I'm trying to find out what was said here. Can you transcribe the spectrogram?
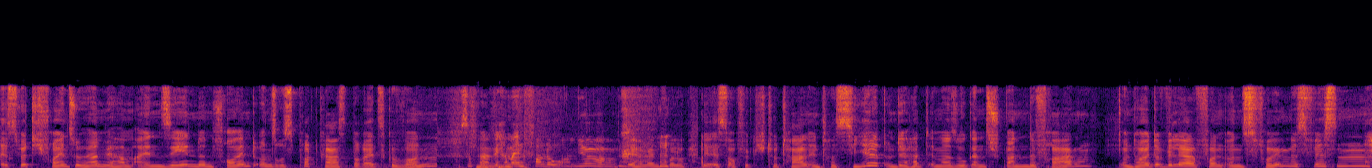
Es würde dich freuen zu hören, wir haben einen sehenden Freund unseres Podcasts bereits gewonnen. Super, wir haben einen Follower. Ja, wir haben einen Follower. Der ist auch wirklich total interessiert und der hat immer so ganz spannende Fragen. Und heute will er von uns Folgendes wissen.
